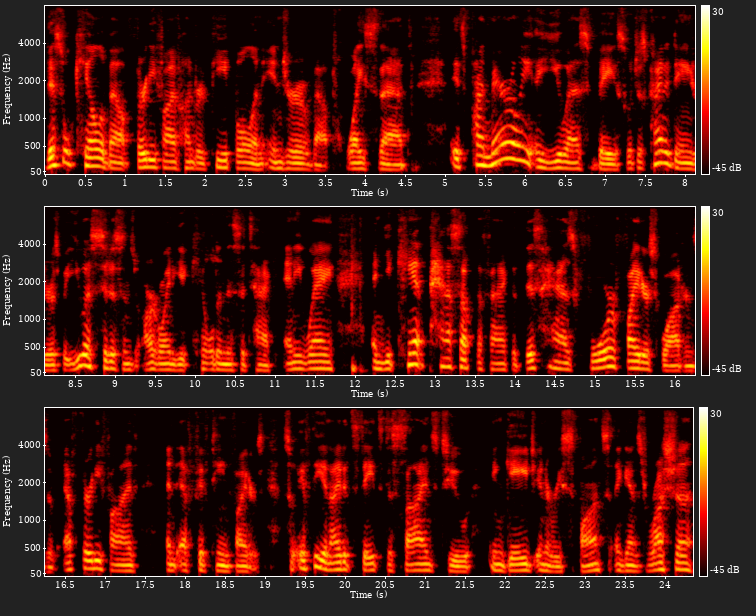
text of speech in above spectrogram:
This will kill about 3,500 people and injure about twice that. It's primarily a US base, which is kind of dangerous, but US citizens are going to get killed in this attack anyway. And you can't pass up the fact that this has four fighter squadrons of F 35 and F 15 fighters. So, if the United States decides to engage in a response against Russia,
